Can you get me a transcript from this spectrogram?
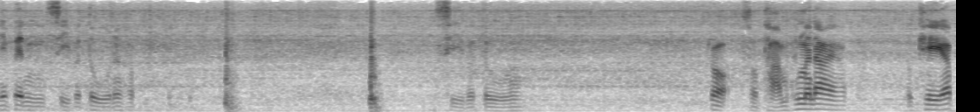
นี่เป็น 4 ประตูนะครับ 4 ประตู ก็สอบถามขึ้นมาได้ครับ โอเคครับ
